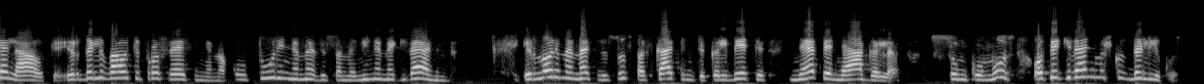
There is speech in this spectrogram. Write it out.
keliauti, ir dalyvauti profesinėme, kultūrinėme, visuomeninėme gyvenime. Ir norime mes visus paskatinti kalbėti ne apie negalę, sunkumus, o apie gyvenimiškus dalykus.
